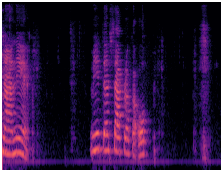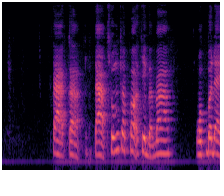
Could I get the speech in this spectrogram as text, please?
หนานี่ มีแต่ซักแล้วก็อบ ตากกะตากซุ้มเฉพาะที่แบบว่า อบบ่ได้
